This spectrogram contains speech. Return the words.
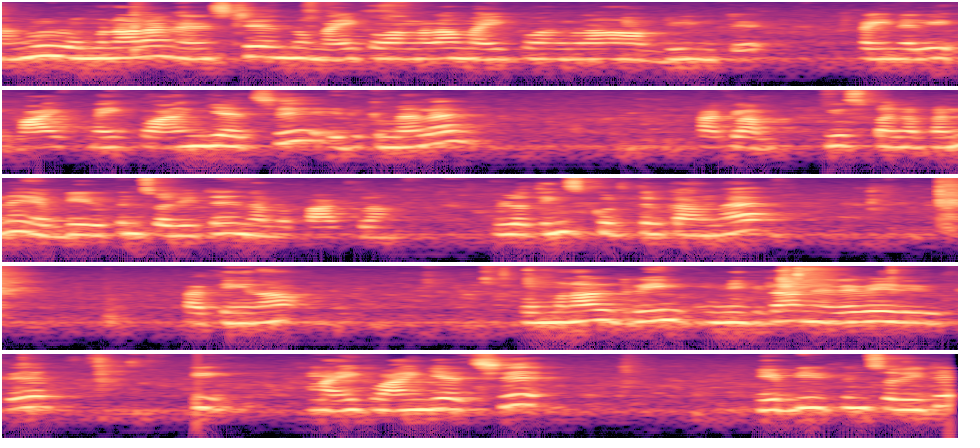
நாங்களும் ரொம்ப நாளாக நினச்சிட்டே இருந்தோம். மைக் வாங்கலாம் மைக் வாங்கலாம் அப்படின்ட்டு. ஃபைனலி மைக் மைக் வாங்கியாச்சு. இதுக்கு மேலே பார்க்கலாம். யூஸ் பண்ண பண்ண எப்படி இருக்குன்னு சொல்லிட்டு நம்ம பார்க்கலாம். இவ்வளோ திங்ஸ் கொடுத்துருக்காங்க. பார்த்தீங்கன்னா ரொம்ப நாள் ட்ரீம் இன்றைக்கி தான் நிறைவேறி இருக்குது மைக் வாங்கியாச்சு. எப்படி இருக்குன்னு சொல்லிட்டு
